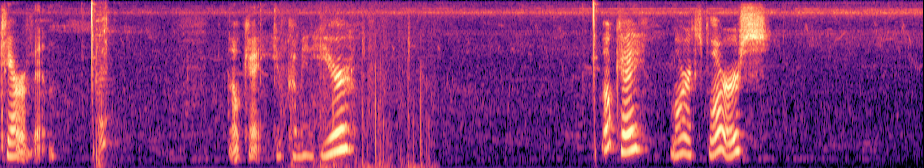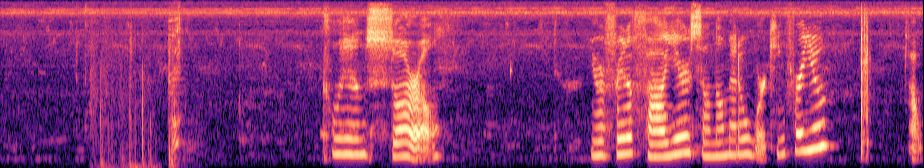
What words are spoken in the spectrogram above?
Caravan. Okay, you come in here. Okay, more explorers. Clan Sorrel. You're afraid of fire, so no metal working for you? Oh.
